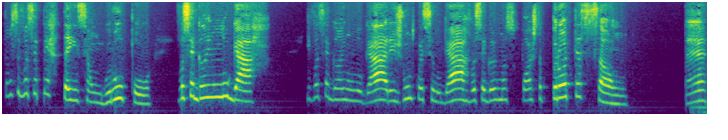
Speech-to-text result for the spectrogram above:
Então, se você pertence a um grupo, você ganha um lugar, e você ganha um lugar, e junto com esse lugar você ganha uma suposta proteção, né?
